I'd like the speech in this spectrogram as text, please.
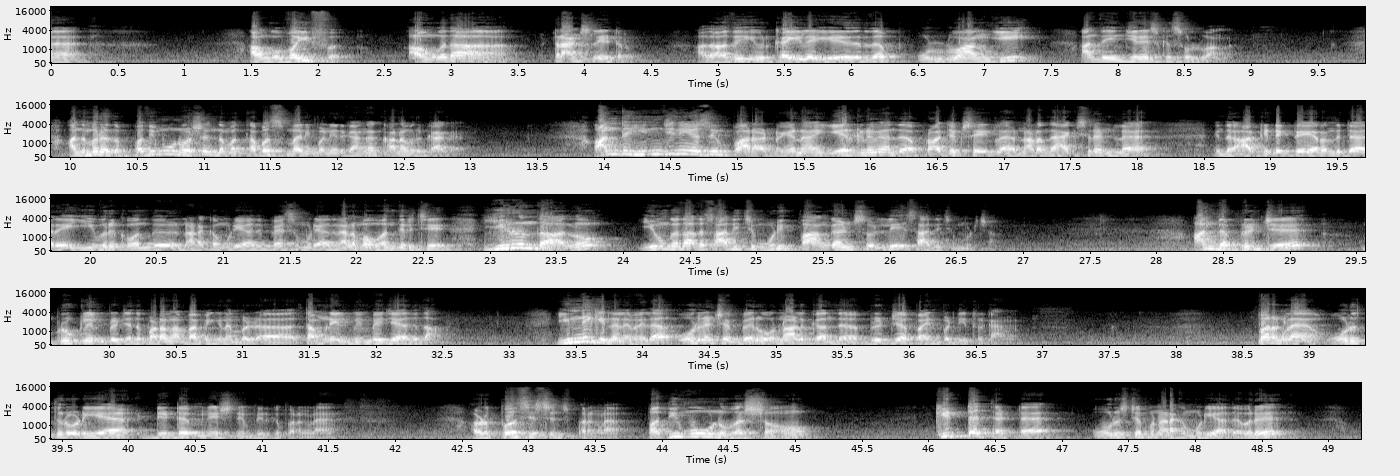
அவங்க ஒய்ஃப் அவங்க தான் டிரான்ஸ்லேட்டர் அதாவது இவர் கையில் எழுதுறத உள்வாங்கி அந்த இன்ஜினியர்ஸ்க்கு சொல்லுவாங்க. அந்த மாதிரி அந்த பதிமூணு வருஷம் இந்த மாதிரி தபஸ் மாதிரி பண்ணியிருக்காங்க கணவருக்காக. அந்த இன்ஜினியர்ஸையும் பாராட்டணும். ஏன்னா ஏற்கனவே அந்த ப்ராஜெக்ட் சைட்டில் நடந்த ஆக்சிடெண்ட்டில் இந்த ஆர்கிடெக்டே இறந்துட்டாரு. இவருக்கு வந்து நடக்க முடியாது பேச முடியாத நிலைமை வந்துருச்சு. இருந்தாலும் இவங்க தான் அதை சாதிச்சு முடிப்பாங்கன்னு சொல்லி சாதிச்சு முடிச்சாங்க. அந்த பிரிட்ஜு புரூக்லின் பிரிட்ஜ் அந்த படம்லாம் பார்ப்பீங்க நம்ம தமிழில் இமேஜே அதுதான். இன்னைக்கு நிலைமையில ஒரு லட்சம் பேர் ஒரு நாளுக்கு அந்த பிரிட்ஜை பயன்படுத்திட்டு இருக்காங்க. பாருங்களேன் ஒருத்தருடைய டிட்டர்மினேஷன் எப்படி இருக்கு பாருங்களேன். அவரோட பர்சிஸ்டன்ஸ் பாருங்களேன் பதிமூணு வருஷம் கிட்டத்தட்ட ஒரு ஸ்டெப் நடக்க முடியாதவர்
